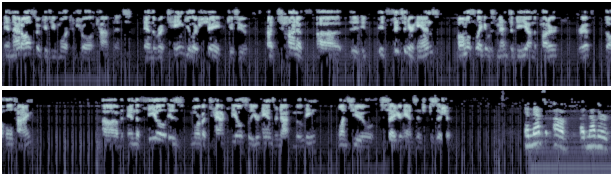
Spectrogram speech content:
and that also gives you more control and confidence. And the rectangular shape gives you a ton of uh, it, it fits in your hands almost like it was meant to be on the putter grip the whole time. Um, and the feel is more of a tack feel, so your hands are not moving once you set your hands into position. And that's uh, another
